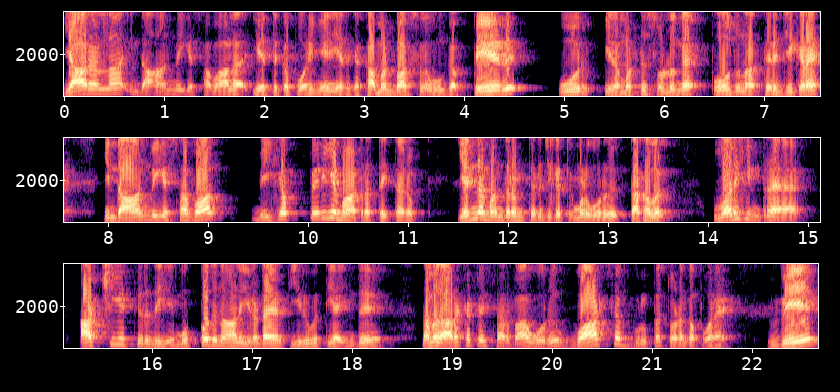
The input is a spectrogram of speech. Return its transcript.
யாரெல்லாம் இந்த ஆன்மீக சவாலை ஏற்றுக்க போகிறீங்கன்னு எனக்கு கமெண்ட் பாக்ஸில் உங்கள் பேர் ஊர் இதை மட்டும் சொல்லுங்கள் போதும் நான் தெரிஞ்சுக்கிறேன். இந்த ஆன்மீக சவால் மிகப்பெரிய மாற்றத்தை தரும். என்ன மந்திரம் தெரிஞ்சுக்கிறதுக்கு முன்னாடி ஒரு தகவல். வருகின்ற அட்சய திருதிகை முப்பது நாலு இரண்டாயிரத்தி இருபத்தி ஐந்து நமது அறக்கட்டளை சார்பாக ஒரு வாட்ஸ்அப் குரூப்பை தொடங்க போகிறேன் வேல்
